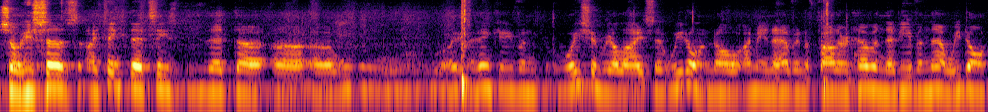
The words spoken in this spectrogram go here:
So he says, I think that that uh, uh, uh, I think even we should realize that we don't know. I mean, having a Father in heaven, that even then we don't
